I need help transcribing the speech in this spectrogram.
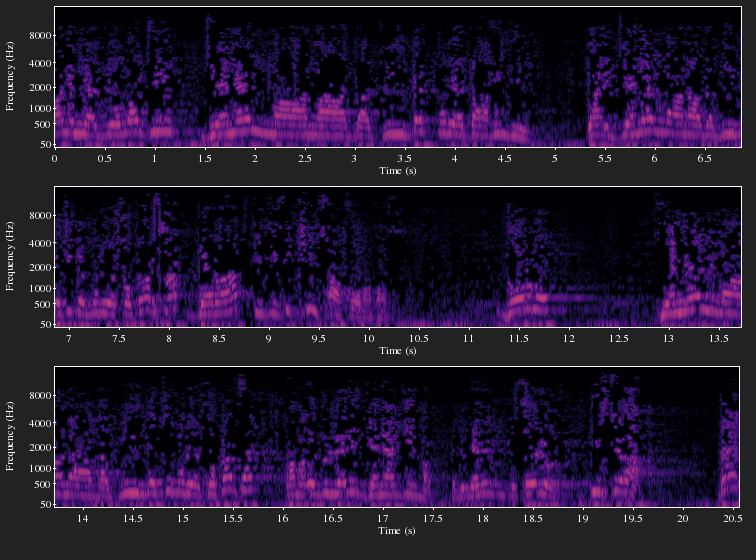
alimler diyorlar ki genel manada gıybet buraya dahil değil. Yani genel manada gıybeti de buraya sokarsak beraat gecesi kimse olamaz. Doğru mu? Genel manada gıybeti buraya sokarsak ama öbürleri genel değil bak. Öbürleri söylüyorum. İftira. Ben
